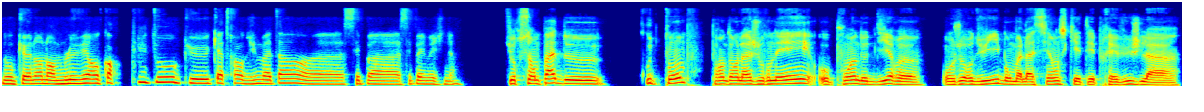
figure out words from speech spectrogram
Donc euh, non, non, me lever encore plus tôt que 4 heures du matin, euh, c'est pas, pas imaginable. Tu ressens pas de coup de pompe pendant la journée au point de te dire euh, aujourd'hui, bon bah la séance qui était prévue, je la,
